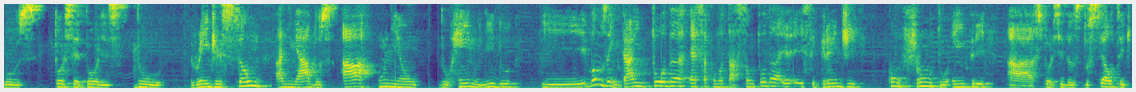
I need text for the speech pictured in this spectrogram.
os torcedores do Rangers são alinhados à União do Reino Unido. E vamos entrar em toda essa conotação, todo esse grande confronto entre as torcidas do Celtic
